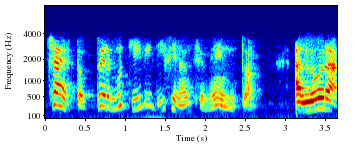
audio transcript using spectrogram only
Certo, per motivi di finanziamento. Allora,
